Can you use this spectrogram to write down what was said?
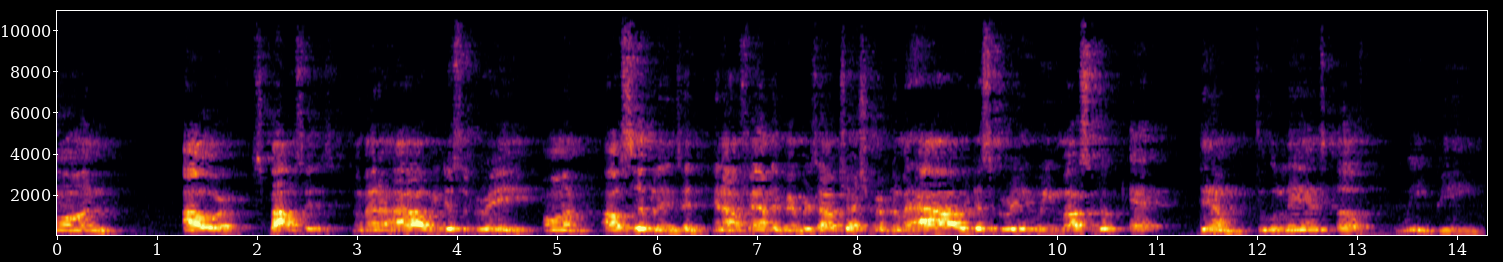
on our spouses, no matter how we disagree on our siblings and, and our family members, our church members, no matter how we disagree, we must look at them through the lens of we being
